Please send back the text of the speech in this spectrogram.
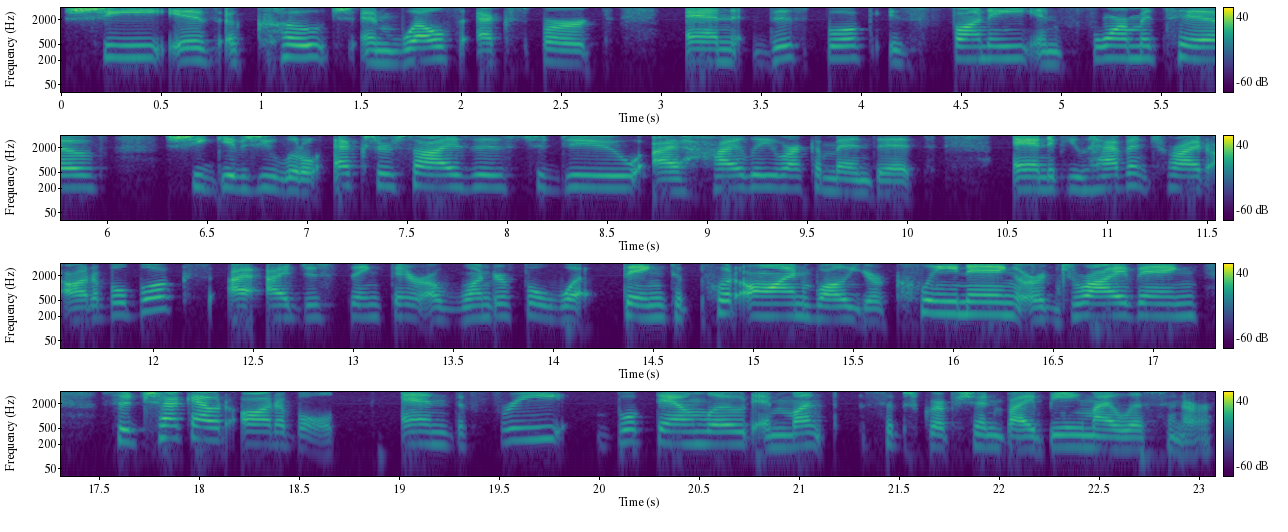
She is a coach and wealth expert. And this book is funny, informative. She gives you little exercises to do. I highly recommend it. And if you haven't tried Audible books, I, I just think they're a wonderful thing to put on while you're cleaning or driving. So check out Audible and the free book download and month subscription by being my listener.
